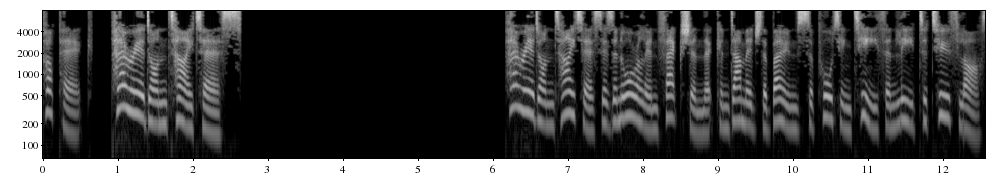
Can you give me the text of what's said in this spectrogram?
Topic: Periodontitis. Periodontitis is an oral infection that can damage the bones supporting teeth and lead to tooth loss.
